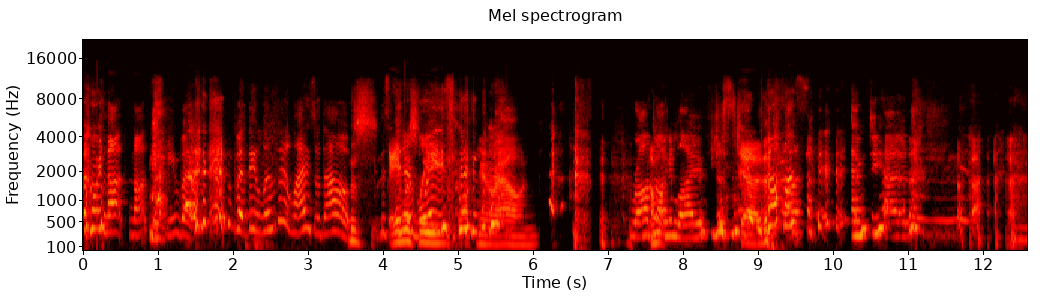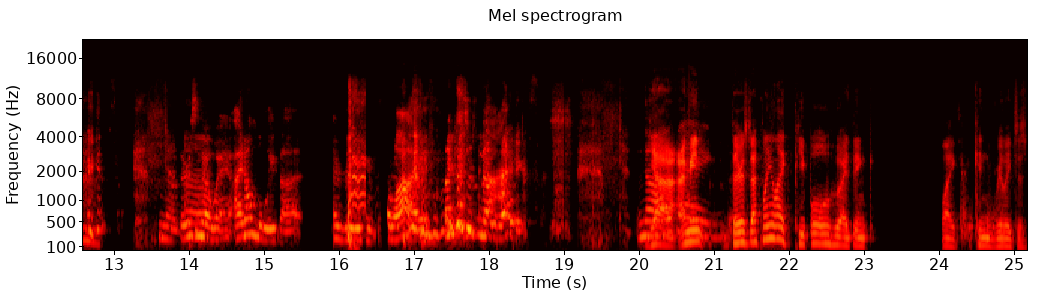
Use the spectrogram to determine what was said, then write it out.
Or not not thinking but but they live their lives without Just This inner aimlessly voice. around. raw I'm- dog in life just Yeah. empty head. No there's no Um, way. I don't believe that. I really think it's a lie. Like there's no way no yeah, I mean, there's definitely like people who I think like can really just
